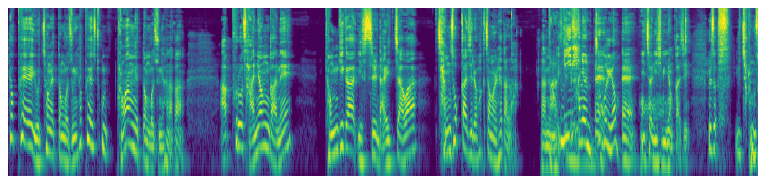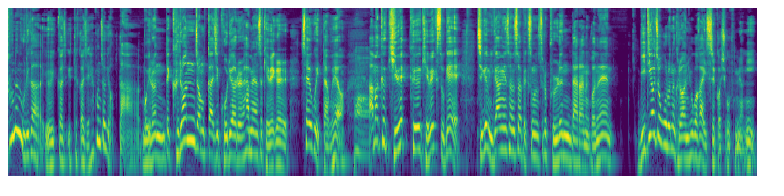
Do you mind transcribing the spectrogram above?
협회에 요청했던 것 중에 협회에서 조금 당황했던 것 중에 하나가 앞으로 4년간의 경기가 있을 날짜와 장소까지를 확정을 해달라 라는 아. 미리? 4년 쭉을요? 네, 2022년까지. 그래서 이 장소는 우리가 여기까지 이때까지 해본 적이 없다. 뭐 이런데 그런 점까지 고려를 하면서 계획을 세우고 있다고 해요. 어. 아마 그 기획 그 계획 속에 지금 이강인 선수와 백승호 선수를 부른다라는 거는 미디어적으로는 그런 효과가 있을 것이고 분명히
